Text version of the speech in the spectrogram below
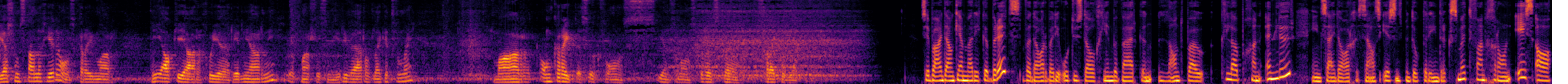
weeromstandighede. Ons kry maar nie elke jaar 'n goeie reënjaar nie, ook maar soos in hierdie wêreld lyk dit vir my. Maar onkruid is ook vir ons een van ons grootste struikelblokke. Sy baie dankie aan Marike Brits wat daar by die Ottosdal geen bewerking landbou klub gaan inloer en sy daar gesels eersins met Dr Hendrik Smit van Graan SA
